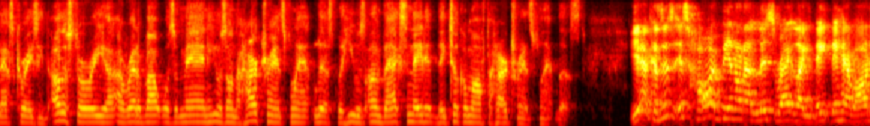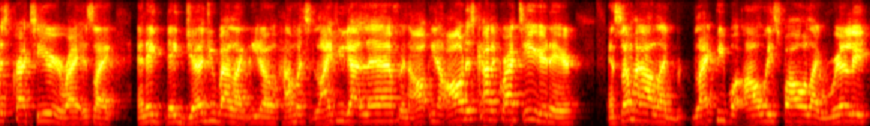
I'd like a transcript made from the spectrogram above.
That's crazy. The other story uh, I read about was a man, he was on the heart transplant list, but he was unvaccinated. They took him off the heart transplant list. Yeah, because it's it's hard being on that list, right? Like they they have all this criteria, right? It's like and they they judge you by like you know how much life you got left and all you know all this kind of criteria there. And somehow like black people always fall like really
